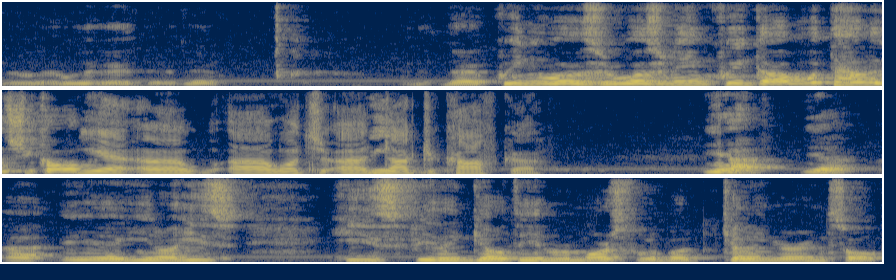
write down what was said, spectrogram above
the, the the Queen what was her, what was her name? Queen God. What the hell is she called? yeah. Uh, uh, what's uh, Doctor Kafka? Yeah, yeah, uh, yeah. You know, he's he's feeling guilty and remorseful about killing her, and so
